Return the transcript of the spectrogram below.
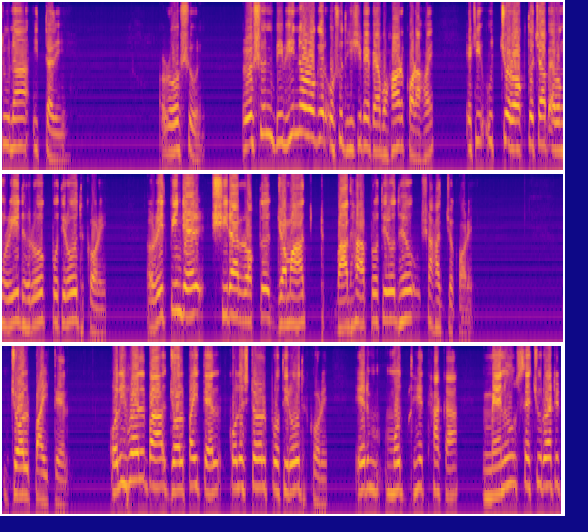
টুনা ইত্যাদি। রসুন। রসুন বিভিন্ন রোগের ওষুধ হিসেবে ব্যবহার করা হয়। এটি উচ্চ রক্তচাপ এবং হৃদরোগ প্রতিরোধ করে। হৃৎপিণ্ডের শিরার রক্ত জমাট বাধা প্রতিরোধেও সাহায্য করে। জলপাই তেল। অলিভ অয়েল বা জলপাই তেল কোলেস্টেরল প্রতিরোধ করে। এর মধ্যে থাকা ম্যানুস্যাচুরেটেড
